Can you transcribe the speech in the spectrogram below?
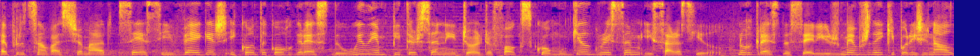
A produção vai se chamar CSI Vegas e conta com o regresso de William Peterson e Georgia Fox como Gil Grissom e Sarah Siegel. No regresso da série, os membros da equipa original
